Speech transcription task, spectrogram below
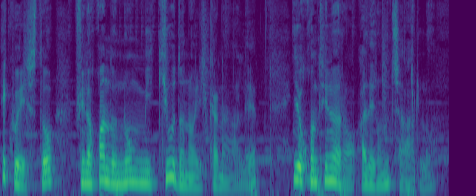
E questo, fino a quando non mi chiudono il canale, io continuerò a denunciarlo.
